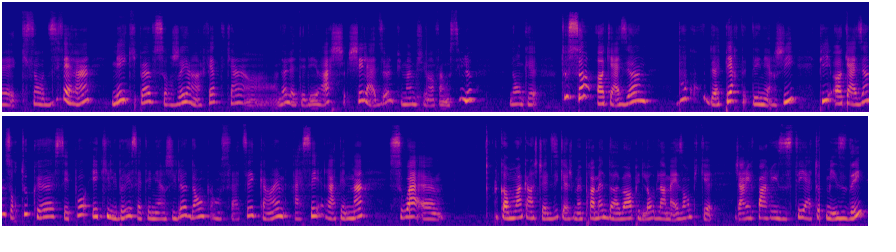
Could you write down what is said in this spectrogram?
euh, qui sont différents, mais qui peuvent surgir en fait quand on a le TDAH chez l'adulte, puis même chez l'enfant aussi. Là. Donc, euh, tout ça occasionne beaucoup de pertes d'énergie, puis occasionne surtout que c'est pas équilibré cette énergie-là, donc on se fatigue quand même assez rapidement, soit euh, comme moi quand je te dis que je me promène d'un bord puis de l'autre de la maison, puis que j'arrive pas à résister à toutes mes idées,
